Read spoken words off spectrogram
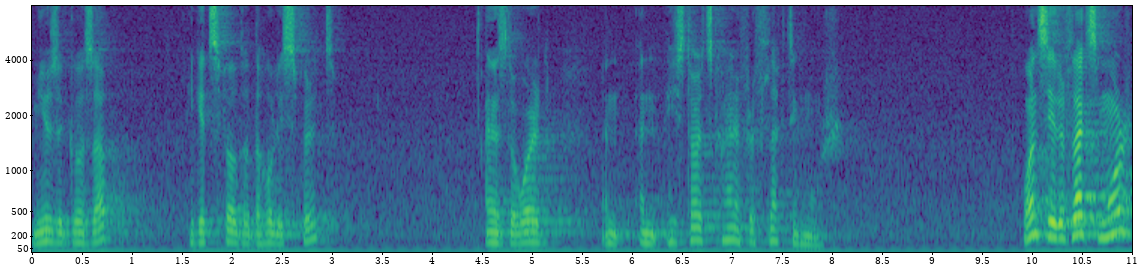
music goes up, he gets filled with the Holy Spirit. And as the word, and, and he starts kind of reflecting more. Once he reflects more,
